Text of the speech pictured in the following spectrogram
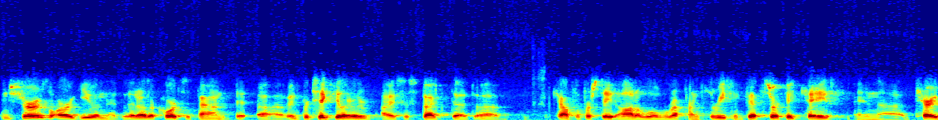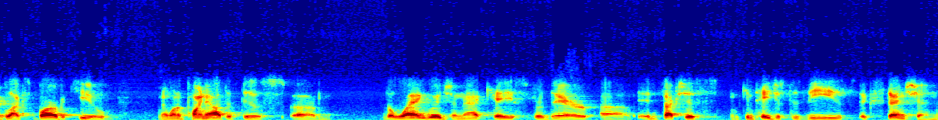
insurers will argue and that, that other courts have found, that, uh, in particular, I suspect that uh, Counsel for State Auto will reference the recent Fifth Circuit case in uh, Terry Black's barbecue. And I want to point out that this, um, the language in that case for their uh, infectious and contagious disease extension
